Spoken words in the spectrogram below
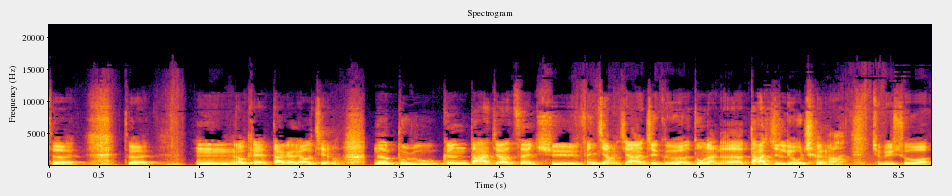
对，对嗯，OK，大概了解了。那不如跟大家再去分享一下这个冻卵的大致流程啊，就比如说，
